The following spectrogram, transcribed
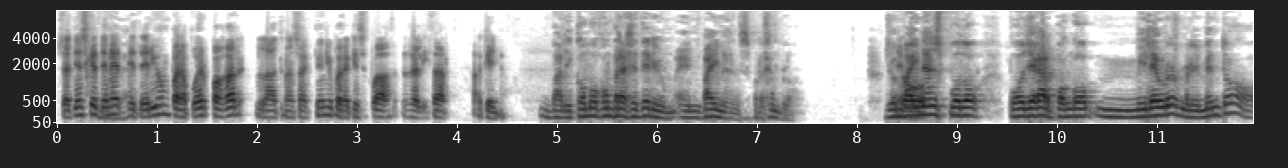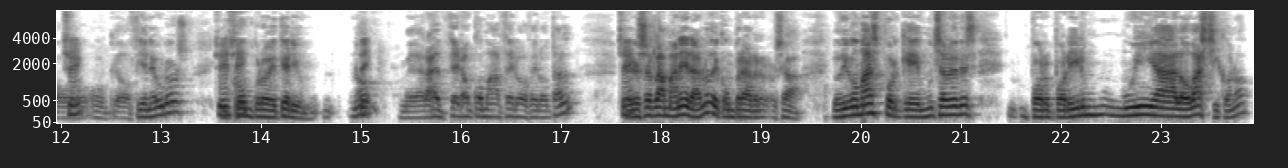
O sea, tienes que tener Vale. Ethereum para poder pagar la transacción y para que se pueda realizar aquello. Vale, ¿y cómo compras Ethereum? En Binance, por ejemplo. Yo en Binance puedo, puedo llegar, pongo mil euros, me lo invento, o, Sí. o, o 100 euros, Sí, y sí. compro Ethereum, ¿no? Me dará el 0,00 tal. Pero esa es la manera, ¿no? De comprar. O sea, lo digo más porque muchas veces, por, por ir muy a lo básico, ¿no?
